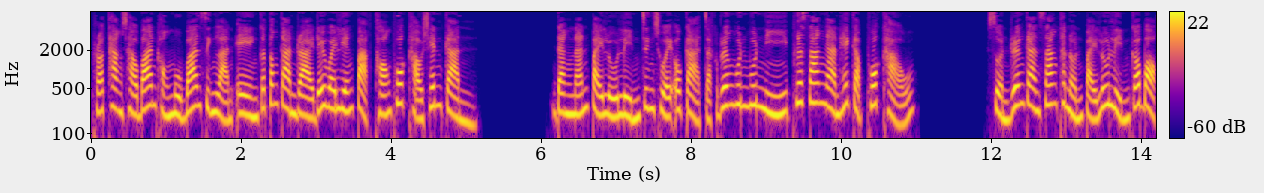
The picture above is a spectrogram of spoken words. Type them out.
เพราะทางชาวบ้านของหมู่บ้านซิงหลานเองก็ต้องการรายได้ไว้เลี้ยงปากท้องพวกเขาเช่นกันดังนั้นไปหลูหลินจึงฉวยโอกาสจากเรื่องวุ่นวุ่นนี้เพื่อสร้างงานให้กับพวกเขา ส่วนเรื่องการสร้างถนนไปลู่หลินก็บอก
